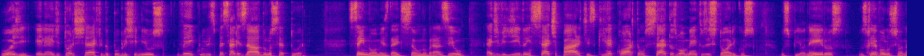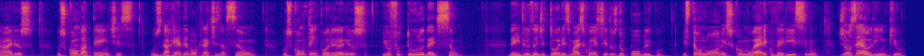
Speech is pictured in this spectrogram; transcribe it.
Hoje, ele é editor-chefe do Publish News, veículo especializado no setor. Sem nomes da edição no Brasil, é dividido em sete partes que recortam certos momentos históricos: os pioneiros, os revolucionários, os combatentes, os da redemocratização, os contemporâneos e o futuro da edição. Dentre os editores mais conhecidos do público estão nomes como Érico Veríssimo, José Olímpio,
